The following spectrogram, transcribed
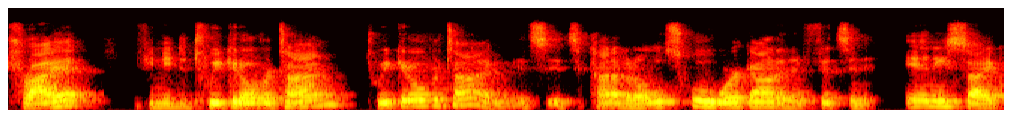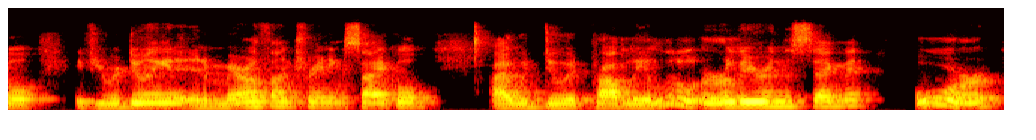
try it. If you need to tweak it over time, tweak it over time. It's, it's kind of an old school workout and it fits in any cycle. If you were doing it in a marathon training cycle, I would do it probably a little earlier in the segment. Or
